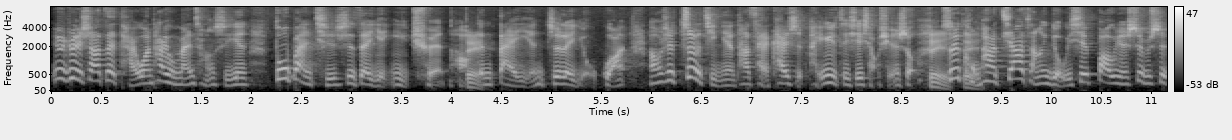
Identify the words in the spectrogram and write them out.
因为瑞莎在台湾，她有蛮长时间。多半其实是在演艺圈哈，跟代言之类有关。然后是这几年他才开始培育这些小选手，所以恐怕家长有一些抱怨，是不是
